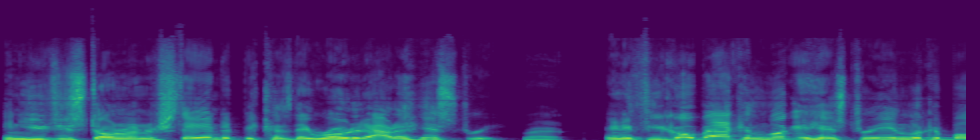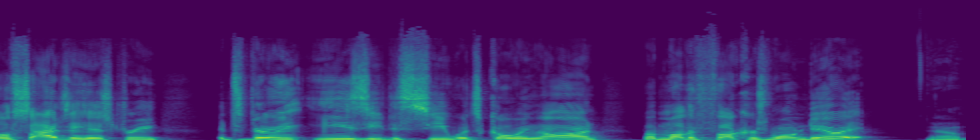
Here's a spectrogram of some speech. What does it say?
And you just don't understand it because they wrote it out of history. Right. And if you go back and look at history and look at both sides of history, it's very easy to see what's going on, but motherfuckers won't do it Yep.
